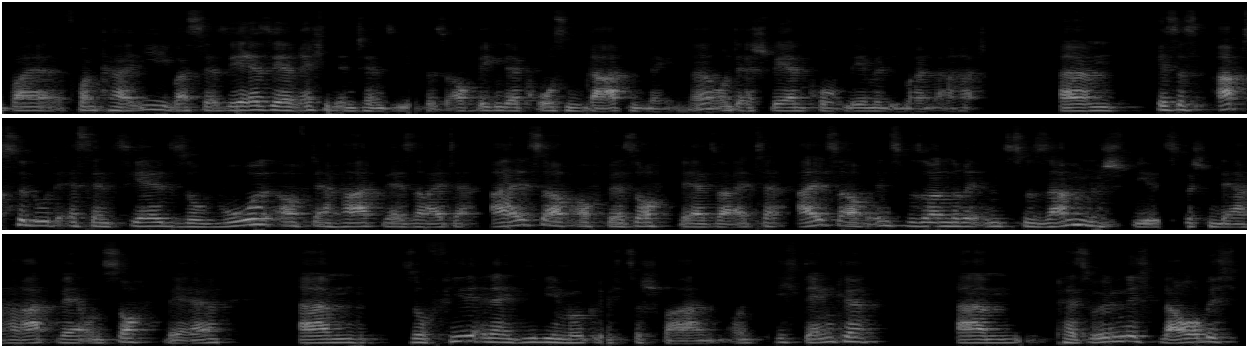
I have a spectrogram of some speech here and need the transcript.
bei, von KI, was ja sehr, sehr rechenintensiv ist, auch wegen der großen Datenmengen ne, und der schweren Probleme, die man da hat, ähm, ist es absolut essentiell, sowohl auf der Hardware-Seite als auch auf der Software-Seite, als auch insbesondere im Zusammenspiel zwischen der Hardware und Software, ähm, so viel Energie wie möglich zu sparen. Und ich denke, ähm, persönlich glaube ich,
